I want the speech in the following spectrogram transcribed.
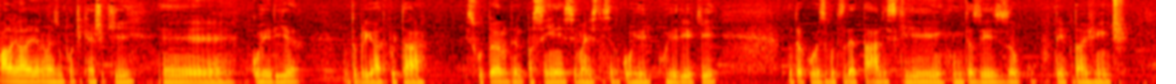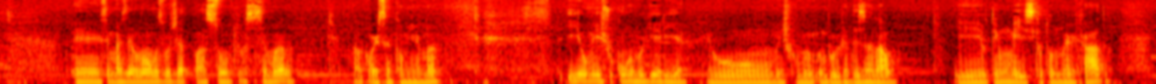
Fala galera, mais um podcast aqui. É... Correria. Muito obrigado por estar tá escutando, tendo paciência, mas está sendo correria aqui. Muita coisa, muitos detalhes que muitas vezes ocupam o tempo da gente. É, sem mais delongas, vou direto para o assunto. Essa semana, estava conversando com a minha irmã e eu mexo com hamburgueria. Eu mexo com hambúrguer artesanal. E eu tenho um mês que eu tô no mercado.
